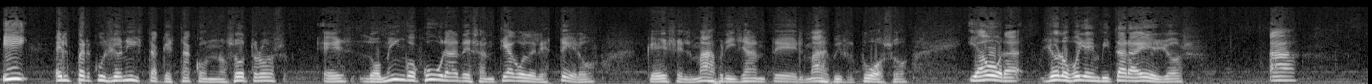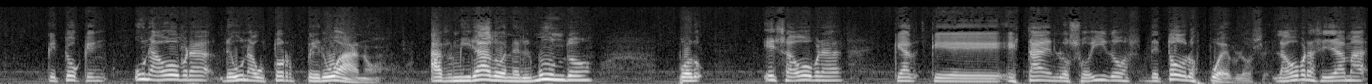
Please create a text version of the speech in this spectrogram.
Y el percusionista que está con nosotros es Domingo Cura de Santiago del Estero, que es el más brillante, el más virtuoso. Y ahora yo los voy a invitar a ellos a que toquen una obra de un autor peruano, admirado en el mundo por esa obra que, está en los oídos de todos los pueblos. La obra se llama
